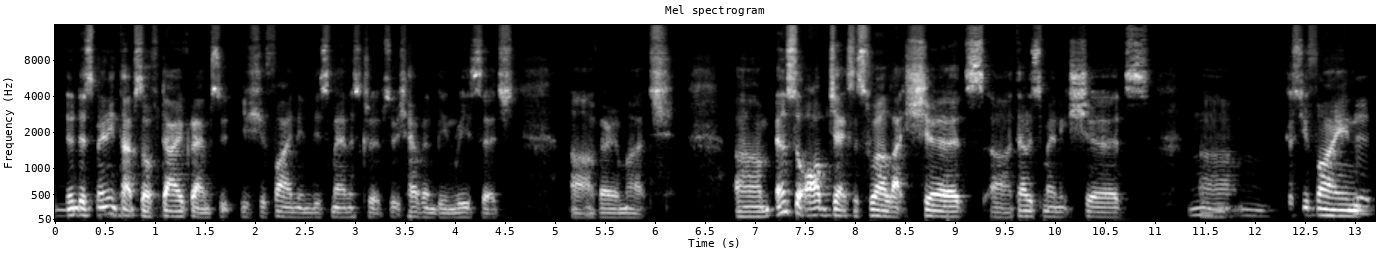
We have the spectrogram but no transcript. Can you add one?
mm and there's many types of diagrams you should find in these manuscripts which haven't been researched uh, very much. Um, and also objects as well, like shirts, uh, talismanic shirts. Because mm, uh, you find,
